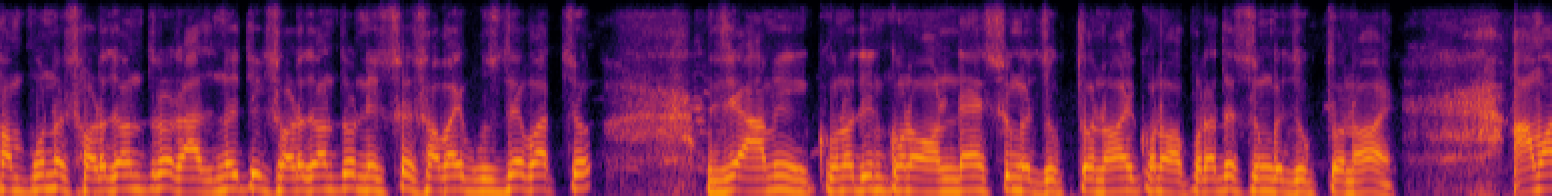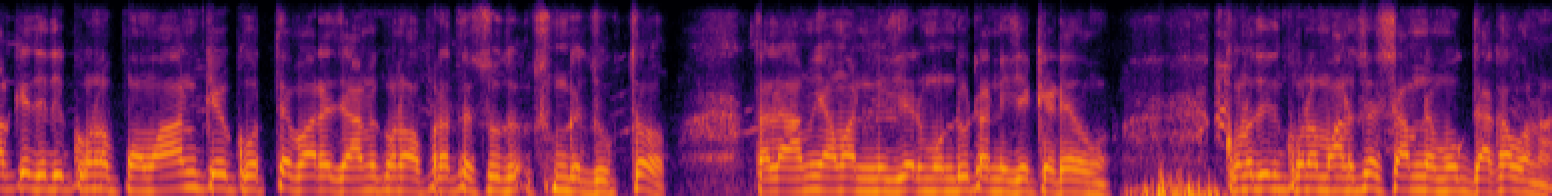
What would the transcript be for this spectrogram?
সম্পূর্ণ ষড়যন্ত্র, রাজনৈতিক ষড়যন্ত্র নিশ্চয় সবাই বুঝতে পারছ যে আমি কোনোদিন কোনো অন্যায়ের সঙ্গে যুক্ত নয়, কোনো অপরাধের সঙ্গে যুক্ত নয়। আমাকে যদি কোনো প্রমাণ কেউ করতে পারে যে আমি কোনো অপরাধের সঙ্গে যুক্ত, তাহলে আমি আমার নিজের মুন্ডুটা নিজে কেটে দেবো। কোনোদিন কোনো মানুষের সামনে মুখ দেখাবো না।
